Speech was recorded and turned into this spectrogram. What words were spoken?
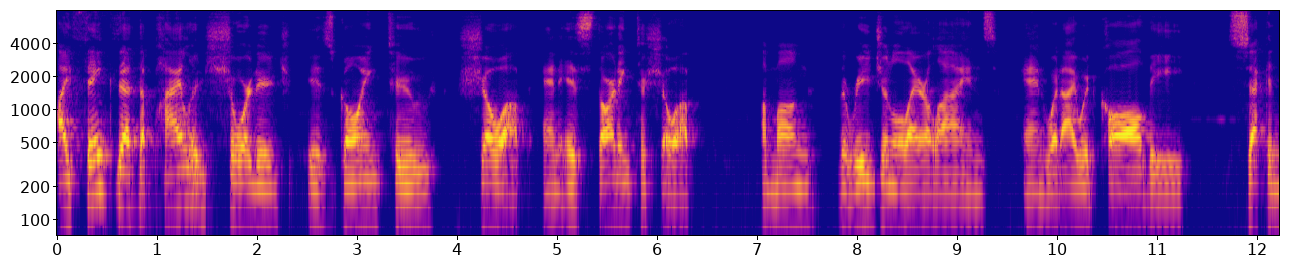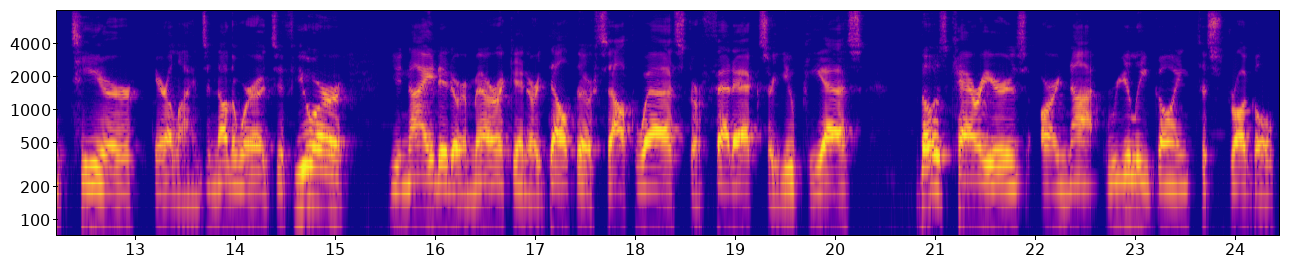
I think that the pilot shortage is going to show up and is starting to show up among the regional airlines and what I would call the second tier airlines. In other words, if you're United or American or Delta or Southwest or FedEx or UPS, those carriers are not really going to struggle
